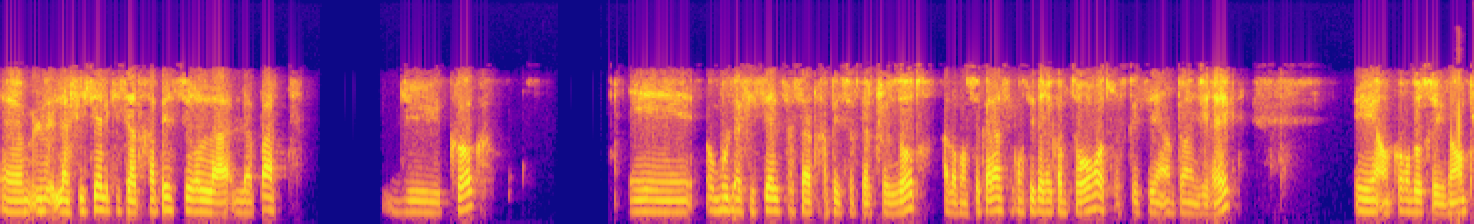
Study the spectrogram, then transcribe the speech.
euh, la ficelle qui s'est attrapée sur la, la patte du coq et au bout de la ficelle, ça s'est attrapé sur quelque chose d'autre. Alors dans ce cas-là, c'est considéré comme Torah parce que c'est un peu indirect. Et encore d'autres exemples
